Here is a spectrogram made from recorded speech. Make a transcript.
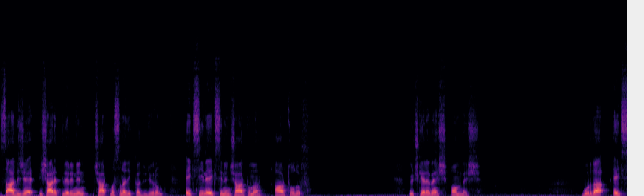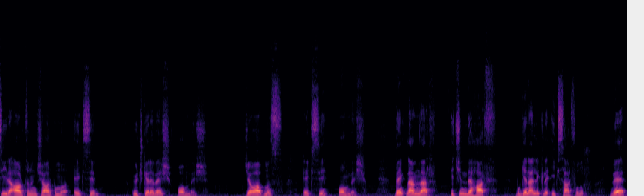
sadece işaretlerinin çarpmasına dikkat ediyorum. Eksi ile eksinin çarpımı artı olur. 3 kere 5 15. Burada eksi ile artının çarpımı eksi. 3 kere 5 15. Cevabımız eksi 15. Denklemler içinde harf. Bu genellikle x harf olur. Ve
